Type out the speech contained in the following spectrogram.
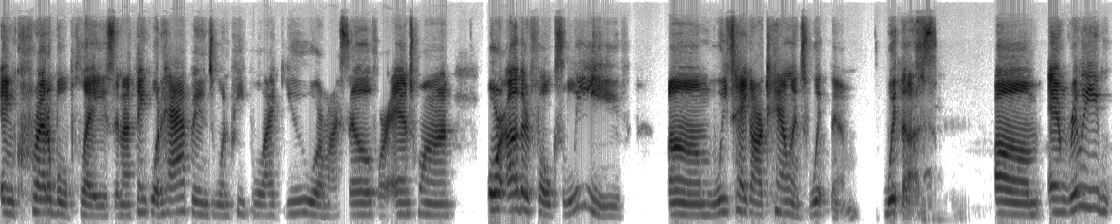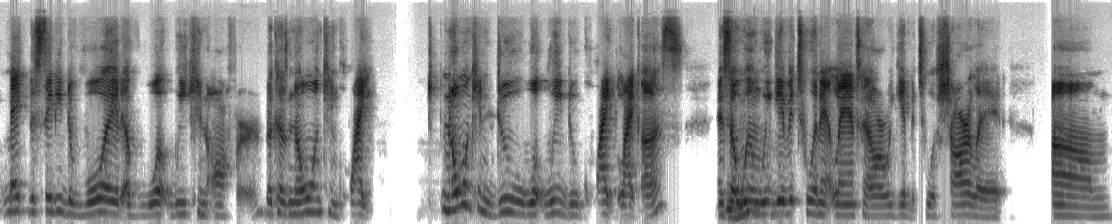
incredible place. And I think what happens when people like you or myself or Antoine or other folks leave, um, we take our talents with them, with us. Um, and really make the city devoid of what we can offer because no one can quite no one can do what we do quite like us. And so mm-hmm. when we give it to an Atlanta or we give it to a Charlotte, um,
